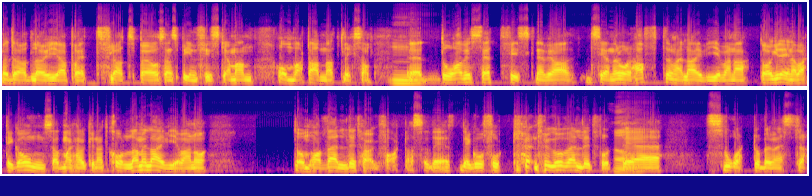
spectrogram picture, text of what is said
med död löja på ett flötspö och sen spinnfiskar man om vartannat. Liksom. Mm. Eh, då har vi sett fisk när vi har senare år haft de här livegivarna. Då har grejerna varit igång så att man har kunnat kolla med livegivaren och de har väldigt hög fart. Alltså det, det går fort. det går väldigt fort. Ja. Det är svårt att bemästra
